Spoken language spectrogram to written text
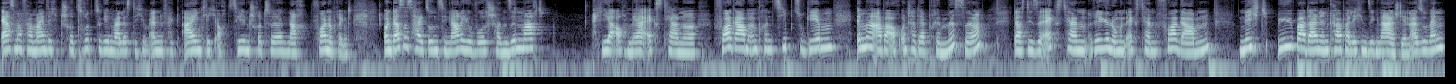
erstmal vermeintlich einen Schritt zurückzugehen, weil es dich im Endeffekt eigentlich auch zehn Schritte nach vorne bringt. Und das ist halt so ein Szenario, wo es schon Sinn macht, hier auch mehr externe Vorgaben im Prinzip zu geben, immer aber auch unter der Prämisse, dass diese externen Regelungen, externen Vorgaben nicht über deinen körperlichen Signal stehen. Also wenn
